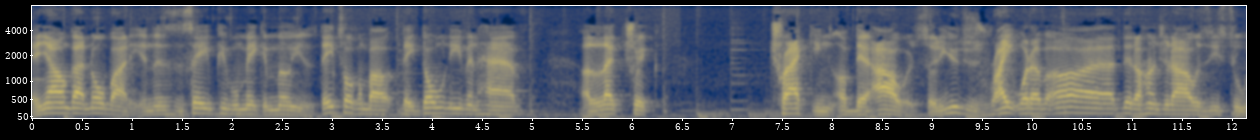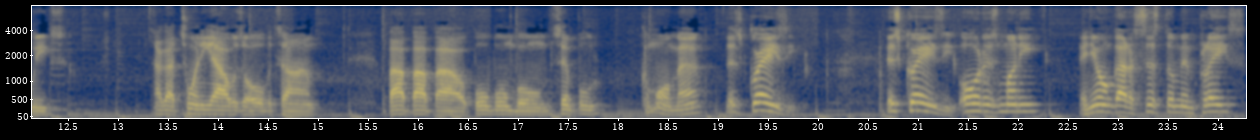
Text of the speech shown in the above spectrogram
and y'all don't got nobody. And it's the same people making millions. They talking about they don't even have electric tracking of their hours. So you just write whatever. Oh, I did hundred hours these two weeks. I got 20 hours of overtime. Bow, bow, bow. Boom, boom, boom. Simple. Come on, man. That's crazy. It's crazy. All this money and you don't got a system in place.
